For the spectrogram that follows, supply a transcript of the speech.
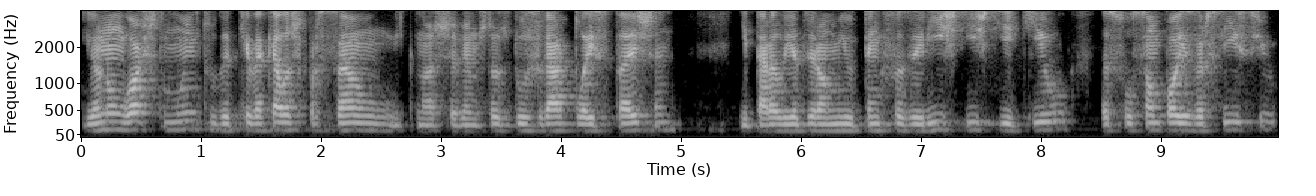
Eu não gosto muito daquela expressão, e que nós sabemos todos, do jogar PlayStation e estar ali a dizer ao miúdo tem que fazer isto, isto e aquilo, a solução para o exercício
